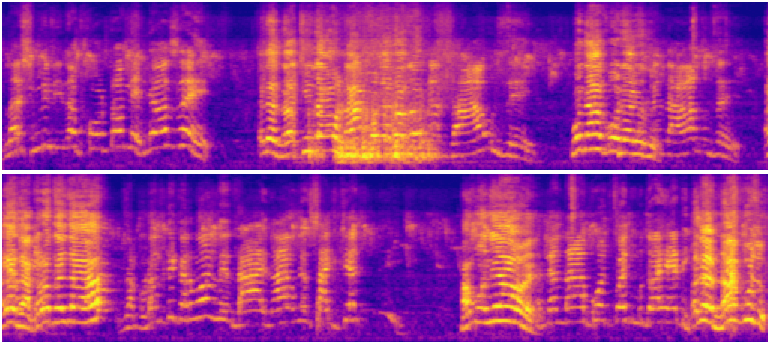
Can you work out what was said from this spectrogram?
લક્ષ્મીજી નો ફોટો મેલ્યો છે. એટલે નથી જાવ ના તો. જાવ છે. હું દેલો અમે છું છે. અરે ઝઘડો થઈ જાય ઝઘડો નથી કરવો ને દાય દાય સાચે જ. નહીં. હમો નહીં આવે. એટલે ના ગોત પછી મુદ્દા હેડી. અરે નાખું છું.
